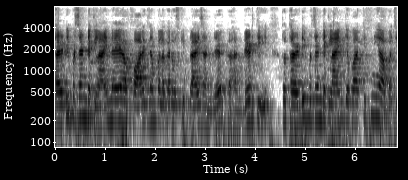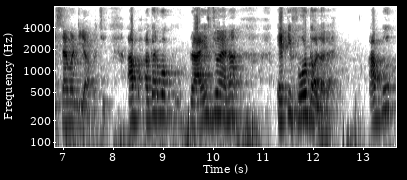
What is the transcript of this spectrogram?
थर्टी परसेंट डिक्लाइन है अब फॉर एग्जांपल अगर उसकी प्राइस हंड्रेड हंड्रेड थी तो थर्टी परसेंट डिक्लाइन के बाद कितनी आ बची? सेवेंटी आ बची। अब अगर वो प्राइस जो है ना एटी फोर डॉलर है अब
